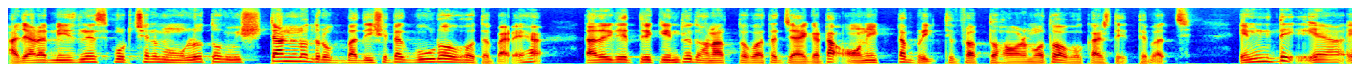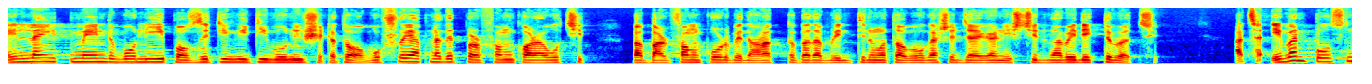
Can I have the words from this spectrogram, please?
আর যারা বিজনেস করছেন, মূলত মিষ্টান্ন দ্রব্যাদি, সেটা গুঁড়ো হতে পারে হ্যাঁ? তাদের ক্ষেত্রে কিন্তু ধনাত্মকতার জায়গাটা অনেকটা বৃদ্ধিপ্রাপ্ত হওয়ার মতো অবকাশ দেখতে পাচ্ছি। এমনিতে এনলাইটমেন্ট বলি পজিটিভিটি বলি, সেটা তো অবশ্যই আপনাদের পারফর্ম করা উচিত বা পারফর্ম করবে। ধনাত্মকতা বৃদ্ধির মতো অবকাশের জায়গা নিশ্চিতভাবেই দেখতে পাচ্ছি। আচ্ছা এবার প্রশ্ন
